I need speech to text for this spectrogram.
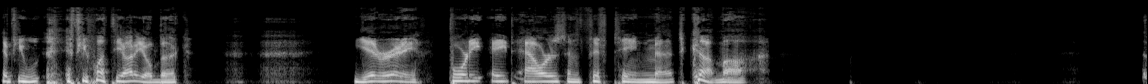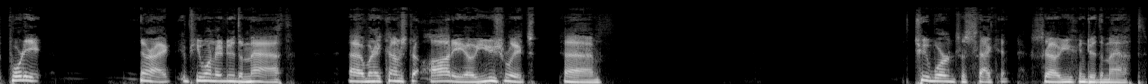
If you, if you want the audiobook, get ready. 48 hours and 15 minutes. Come on. 40. All right. If you want to do the math, uh, when it comes to audio, usually it's uh, two words a second. So you can do the math.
